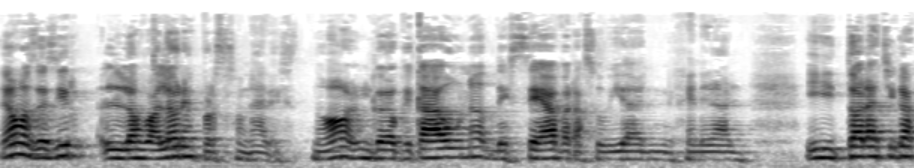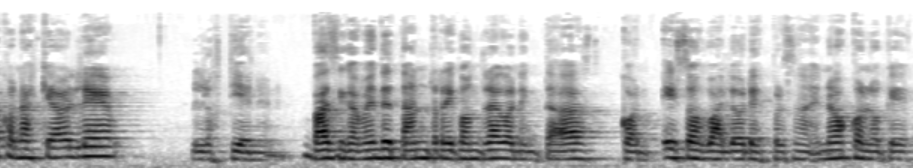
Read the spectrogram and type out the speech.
le vamos a decir los valores personales, ¿no? Lo que cada uno desea para su vida en general. Y todas las chicas con las que hablé los tienen. Básicamente están recontra conectadas con esos valores personales, ¿no? Con lo que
